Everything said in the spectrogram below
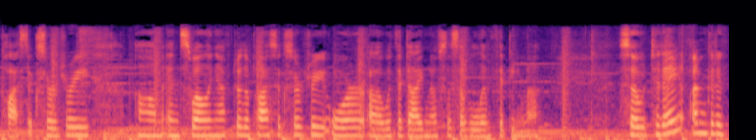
plastic surgery, um, and swelling after the plastic surgery or uh, with the diagnosis of lymphedema. So, today I'm going to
